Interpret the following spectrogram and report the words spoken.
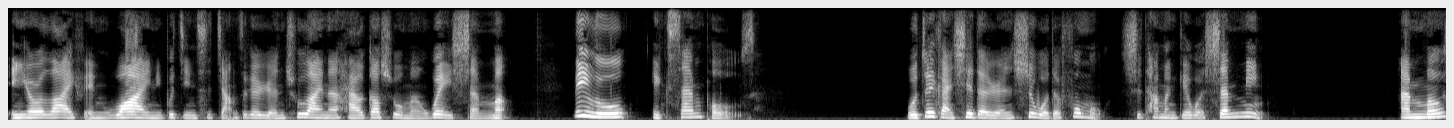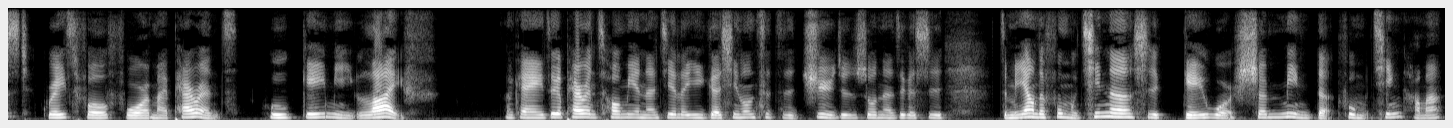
In your life and why？你不仅是讲这个人出来呢，还要告诉我们为什么。例如。 Examples，我最感谢的人是我的父母，是他们给我生命。I'm most grateful for my parents who gave me life. OK，这个 parents 后面呢接了一个形容词子句，就是说呢，这个是怎么样的父母亲呢？是给我生命的父母亲，好吗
